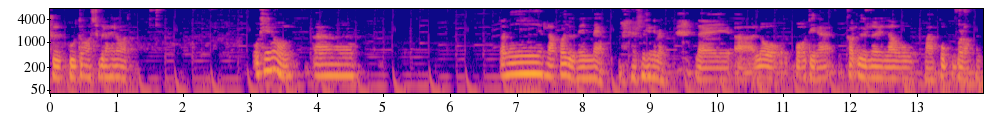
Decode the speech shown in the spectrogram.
คือกูต้องเอาชีวิตรอดให้รอด โอเคนะผมอ่า ตอนนี้เราก็อยู่ในแมปในแมปในโลกปกตินะ ก่อนอื่นเลยเรามาพบบล็อกกัน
